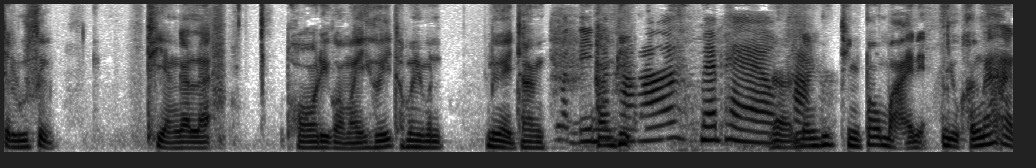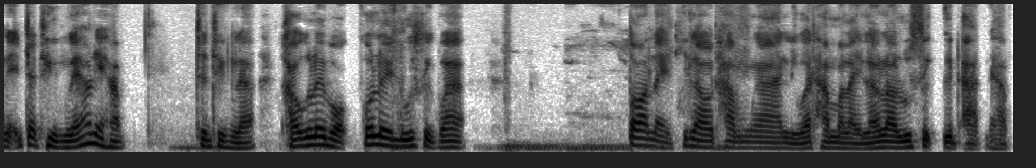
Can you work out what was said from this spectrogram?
จะรู้สึกเถียงกันแล้วพอดีกว่าไหมเฮ้ยทำไมมันเหนื่อยจังสวัสดีทั้นะงที่คะแม่แพรวเอ่อค่ะนั่นที่จริงเป้าหมายเนี่ยอยู่ข้างหน้าเนี่ยจะถึงแล้วเนี่ยครับ จะถึงแล้วเขาก็เลยบอกก็เลยรู้สึกว่า ตอนไหนที่เราทำงานหรือว่าทำอะไรแล้วเรารู้สึกอึดอัดนะครับ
